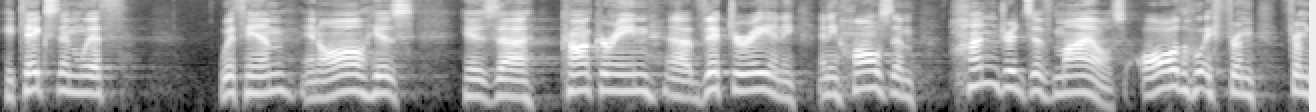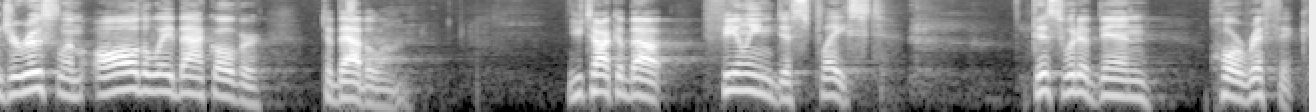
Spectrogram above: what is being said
He takes them with, with him in all his, his uh, conquering uh, victory, and he, and he hauls them hundreds of miles, all the way from, from Jerusalem, all the way back over to Babylon. You talk about feeling displaced. This would have been horrific.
